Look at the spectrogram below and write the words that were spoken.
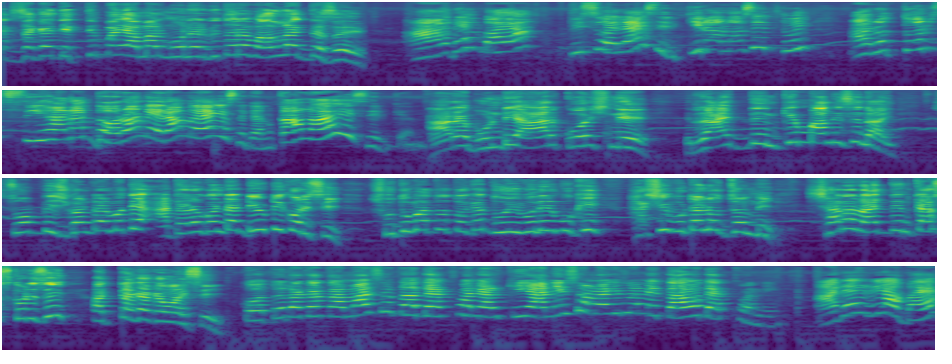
এক জায়গায় দেখতে পাই আমার মনের ভিতরে ভালো লাগতেছে। আরে বায়া তুই চলে আসিস কিরাম আছিস তুই? আর তোর সিহারার ধরন এরাম হয়ে গেছে কেন? কালা হয়েছিস কেন? আরে বুন্ডি আর কইস নে রাত দিন কি মানিস নাই? চব্বিশ ঘণ্টার মধ্যে আঠারো ঘণ্টা ডিউটি করেছি শুধুমাত্র তোকে দুই বোনের মুখে হাসি ফুটানোর জন্য। সারা রাত দিন কাজ করেছি আর টাকা কামাইছি। কত টাকা কামাইছে তা দেখবানি আর কি আনিস আমাকে জানি তাও দেখবানি আরে রিয়া বায়া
